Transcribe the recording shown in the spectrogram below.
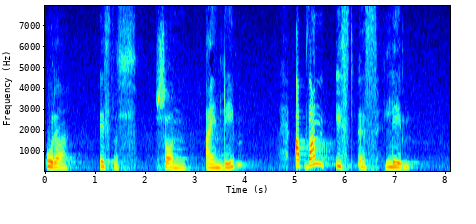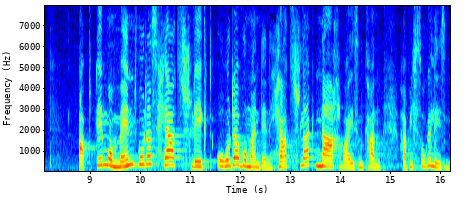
oder ist es schon ein Leben? Ab wann ist es Leben? ab dem Moment, wo das Herz schlägt oder wo man den Herzschlag nachweisen kann, habe ich so gelesen.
